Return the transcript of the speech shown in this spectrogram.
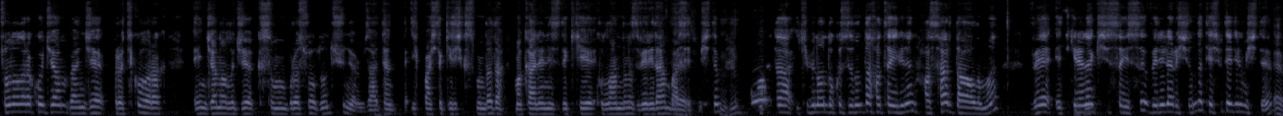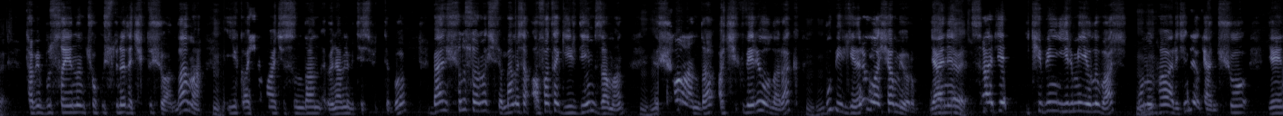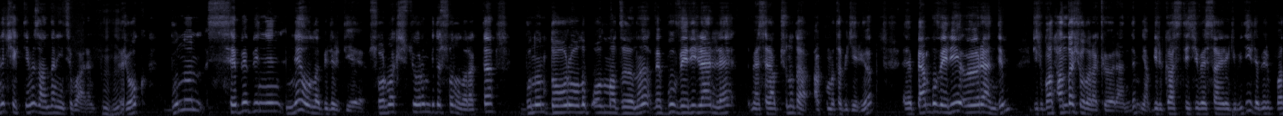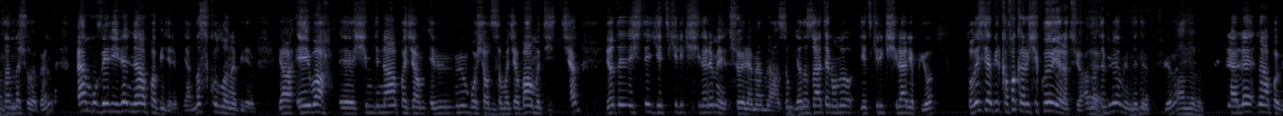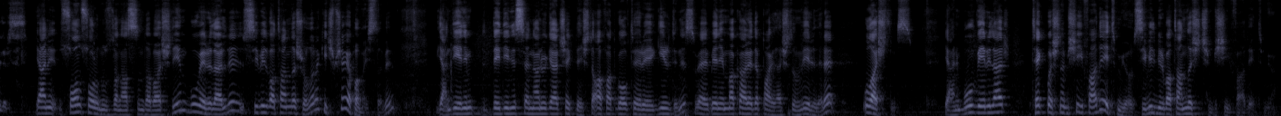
Son olarak hocam bence pratik olarak en can alıcı kısmın burası olduğunu düşünüyorum. Zaten ilk başta giriş kısmında da makalenizdeki kullandığınız veriden bahsetmiştim. Hı hı. Orada 2019 yılında Hatay ilinin hasar dağılımı ve etkilenen kişi sayısı veriler ışığında tespit edilmişti. Evet. Tabii bu sayının çok üstüne de çıktı şu anda ama ilk aşama açısından önemli bir tespitti bu. Ben şunu sormak istiyorum. Ben mesela AFAD'a girdiğim zaman Hı hı. e, şu anda açık veri olarak Hı hı. bu bilgilere ulaşamıyorum. Yani Evet. sadece 2020 yılı var. Hı hı. Onun haricinde yok. Yani şu yayını çektiğimiz andan itibaren Hı hı. yok. Bunun sebebinin ne olabilir diye sormak istiyorum. Bir de son olarak da bunun doğru olup olmadığını ve bu verilerle mesela şunu da aklıma tabii geliyor. E, Ben bu veriyi öğrendim. Bir vatandaş olarak öğrendim. Yani bir gazeteci vesaire gibi değil de bir vatandaş olarak öğrendim. Ben bu veriyle ne yapabilirim? Yani nasıl kullanabilirim? Ya eyvah e, şimdi ne yapacağım? Evimi mi boşaltsam acaba mı diyeceğim? Ya da işte yetkili kişilere mi söylemem lazım? Ya da zaten onu yetkili kişiler yapıyor. Dolayısıyla bir kafa karışıklığı yaratıyor. Anlatabiliyor muyum Hı ne demek istiyorum? Anladım. Verilerle ne yapabiliriz? Yani son sorunuzdan aslında başlayayım. Bu verilerle sivil vatandaş olarak hiçbir şey yapamayız tabii. yani diyelim dediğiniz senaryo gerçekleşti. AFAD.gov.tr'ye girdiniz ve benim makalede paylaştığım verilere ulaştınız. Yani bu veriler tek başına bir şey ifade etmiyor. Sivil bir vatandaş için bir şey ifade etmiyor.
